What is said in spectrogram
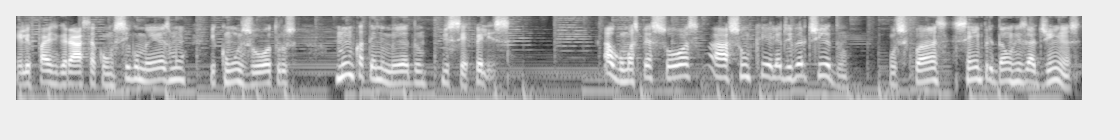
Ele faz graça consigo mesmo e com os outros, nunca tendo medo de ser feliz. Algumas pessoas acham que ele é divertido, os fãs sempre dão risadinhas,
